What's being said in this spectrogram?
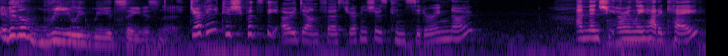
it is a really weird scene, isn't it? Do you reckon because she puts the O down first? Do you reckon she was considering no? And then she only had a K,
